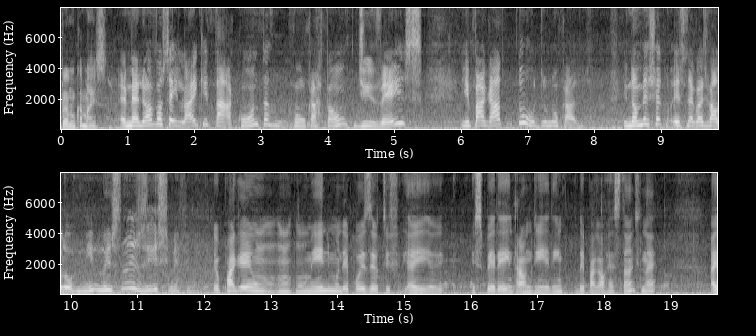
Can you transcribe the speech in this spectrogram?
Para nunca mais. É melhor você ir lá e quitar a conta com o cartão de vez e pagar tudo, no caso. E não mexer com esse negócio de valor mínimo, isso não existe, minha filha. Eu paguei um, um, um mínimo, depois eu, tive, aí eu esperei entrar um dinheirinho para poder pagar o restante, né? Aí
